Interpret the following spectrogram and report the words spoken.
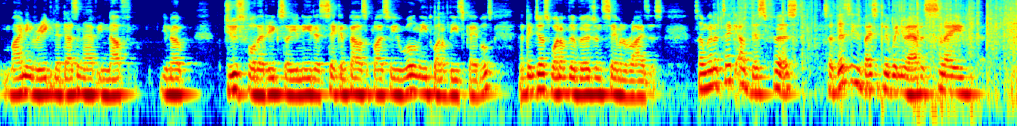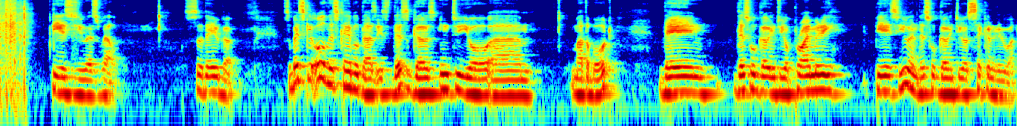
mining rig that doesn't have enough you know juice for the rig so you need a second power supply so you will need one of these cables and then just one of the version 7 risers. So I'm going to take out this first. So this is basically when you have a slave PSU as well. So there you go. So basically all this cable does is this goes into your um, motherboard. Then this will go into your primary PSU and this will go into your secondary one.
